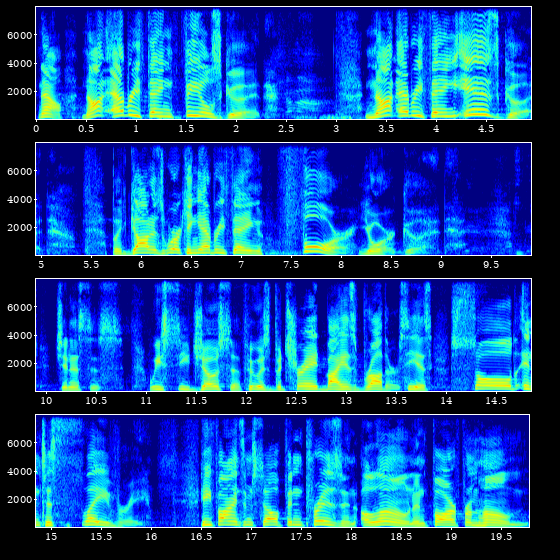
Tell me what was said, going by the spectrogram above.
Now, not everything feels good. Not everything is good. But God is working everything for your good. Genesis we see Joseph, who is betrayed by his brothers. He is sold into slavery. He finds himself in prison, alone and far from home.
